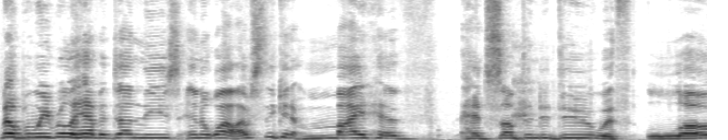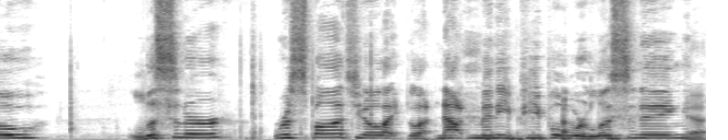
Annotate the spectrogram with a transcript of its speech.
no, but we really haven't done these in a while. I was thinking it might have had something to do with low listener response. You know, like, like not many people were listening. Yeah.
